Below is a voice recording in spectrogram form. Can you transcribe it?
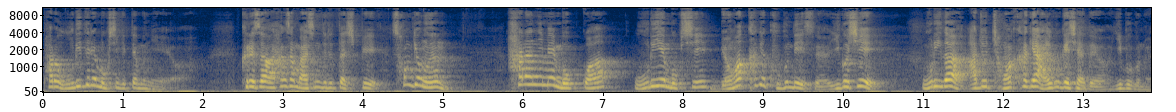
바로 우리들의 몫이기 때문이에요. 그래서 항상 말씀드렸다시피 성경은 하나님의 몫과 우리의 몫이 명확하게 구분되어 있어요. 이것이 우리가 아주 정확하게 알고 계셔야 돼요. 이 부분을.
